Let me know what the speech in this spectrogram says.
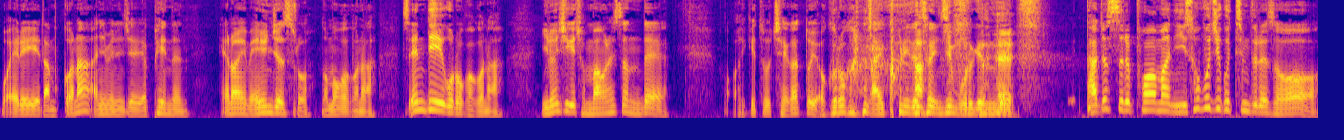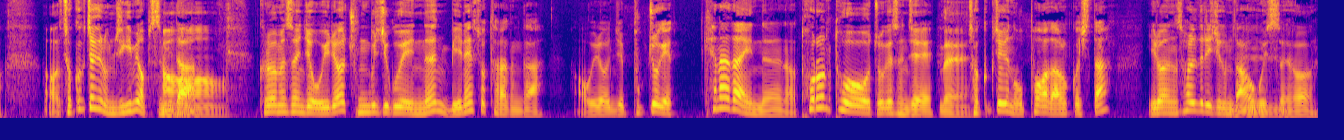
뭐 LA에 남거나 아니면 이제 옆에 있는 NYM 에인절스로 넘어가거나 샌디에고로 가거나 이런 식의 전망을 했었는데 어, 이게 또 제가 또 역으로 가는 아이콘이 돼서인지 모르겠는데 네. 다저스를 포함한 이 서부지구 팀들에서 어, 적극적인 움직임이 없습니다. 어. 그러면서 이제 오히려 중부지구에 있는 미네소타라든가 어, 오히려 이제 북쪽에 캐나다에 있는 어, 토론토 쪽에서 이제 네. 적극적인 오퍼가 나올 것이다. 이런 설들이 지금 나오고 음. 있어요.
